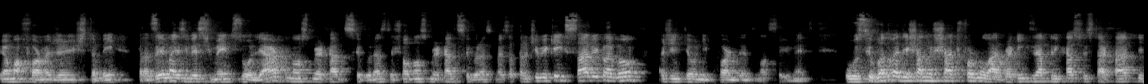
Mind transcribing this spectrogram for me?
é uma forma de a gente também trazer mais investimentos, olhar para o nosso mercado de segurança, deixar o nosso mercado de segurança mais atrativo e quem sabe, Clavão, a gente tem um unicórnio dentro do nosso segmento. O Silvano vai deixar no chat formulário para quem quiser aplicar sua startup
